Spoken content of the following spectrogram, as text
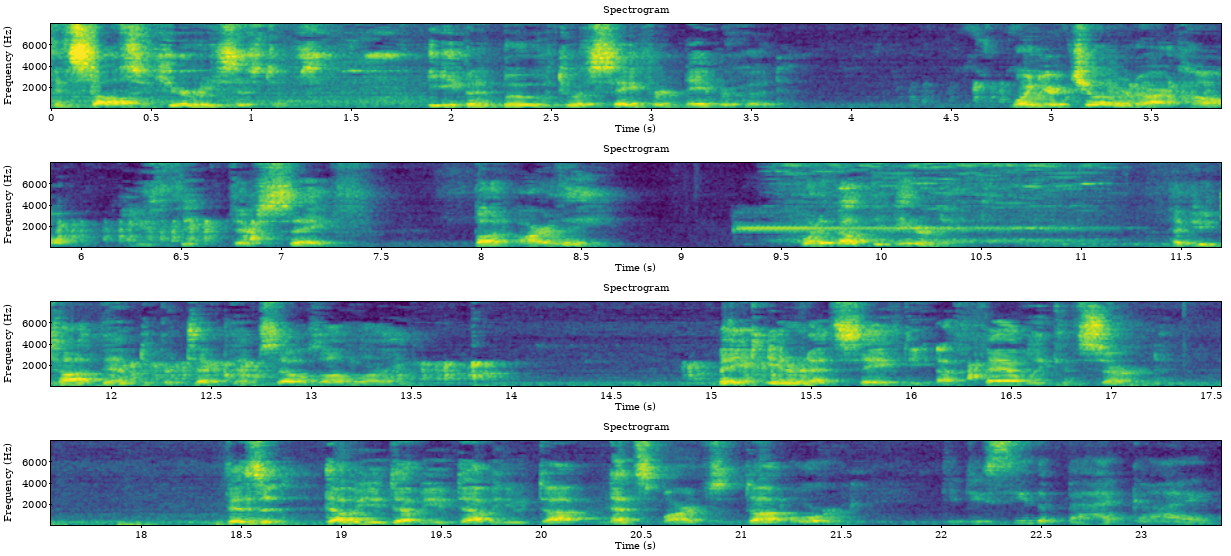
install security systems, even move to a safer neighborhood. When your children are at home, you think they're safe, but are they? What about the internet? Have you taught them to protect themselves online? Make internet safety a family concern. Visit www.netsmartz.org. Did you see the bad guy?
